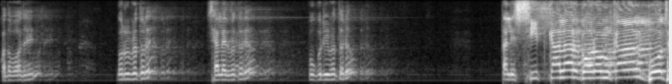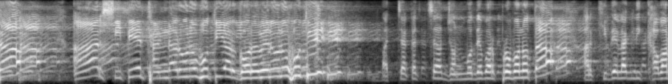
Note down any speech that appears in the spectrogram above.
কথা বলা যায়নি? গরুর ভেতরে? শ্যালের ভেতরে পুকুরের ভেতরে তাহলে শীতকাল আর গরমকাল বোঝা, আর শীতের ঠান্ডার অনুভূতি আর গরমের অনুভূতি। বাচ্চা কাচ্চা জন্ম দেবার প্রবণতা আর খিদে লাগলি খাবার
